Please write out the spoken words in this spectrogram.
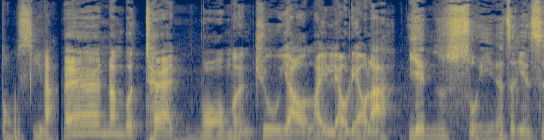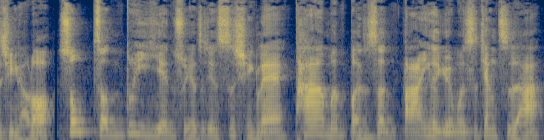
东西啦。And number ten，我们就要来聊聊啦，淹水的这件事情了咯。So 针对淹水的这件事情呢，他们本身答应的原文是这样子啊。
